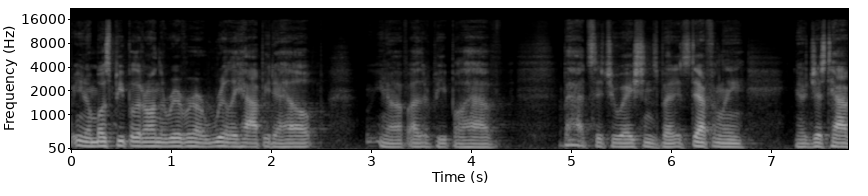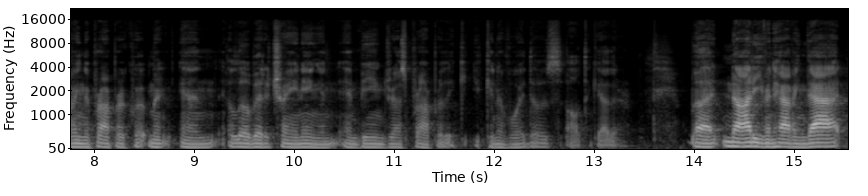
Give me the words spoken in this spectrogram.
you know, most people that are on the river are really happy to help. You know, if other people have bad situations, but it's definitely you know just having the proper equipment and a little bit of training and, and being dressed properly you can avoid those altogether but not even having that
